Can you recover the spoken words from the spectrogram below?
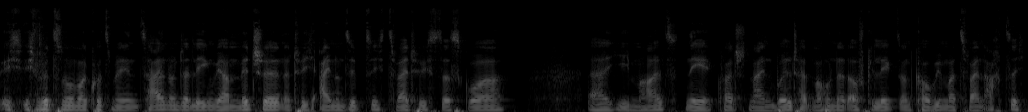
ich, ich würde es nur mal kurz mit den Zahlen unterlegen. Wir haben Mitchell natürlich 71, zweithöchster Score äh, jemals. Nee, Quatsch, nein, Wild hat mal 100 aufgelegt und Kobe mal 82.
